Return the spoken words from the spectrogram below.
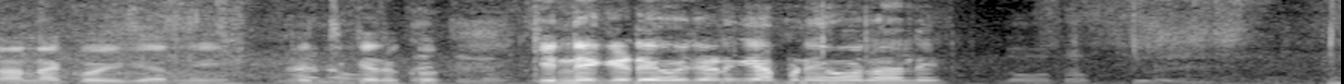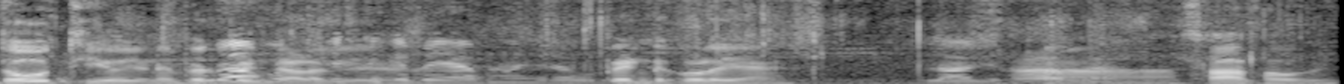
ਨਾ ਨਾ ਕੋਈ ਗੱਲ ਨਹੀਂ ਖਿੱਚ ਕੇ ਰੱਖੋ। ਕਿੰਨੇ ਗੇੜੇ ਹੋ ਜਾਣਗੇ ਆਪਣੇ ਹੋਰ ਹਲੇ? ਦੋ ਤੋਂ 80 ਹੋ ਜਾਣੇ। ਦੋ ਉੱਥੀ ਹੋ ਜਾਣੇ ਫਿਰ ਪਿੰਡ ਵਾਲਾ ਵੀ ਹੋ ਪਿੰਡ ਕੋਲੇ ਆ। ਹਾਂ ਸਾਫ਼ ਉਹ ਵੀ।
